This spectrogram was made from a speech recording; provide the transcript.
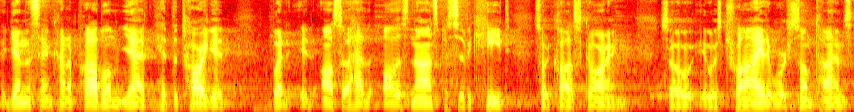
Again, the same kind of problem. Yeah, it hit the target, but it also had all this non-specific heat, so it caused scarring. So it was tried, it worked sometimes,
